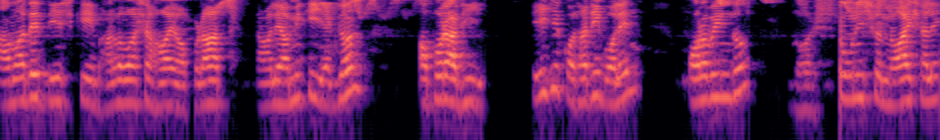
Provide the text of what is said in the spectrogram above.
আমাদের দেশকে ভালোবাসা হয় অপরাধ, তাহলে আমি কি একজন অপরাধী? এই যে কথাটি বলেন অরবিন্দ ঘোষ। উনিশশো নয় সালে,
